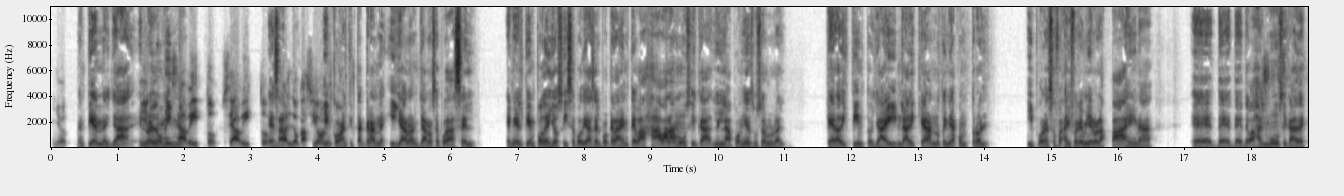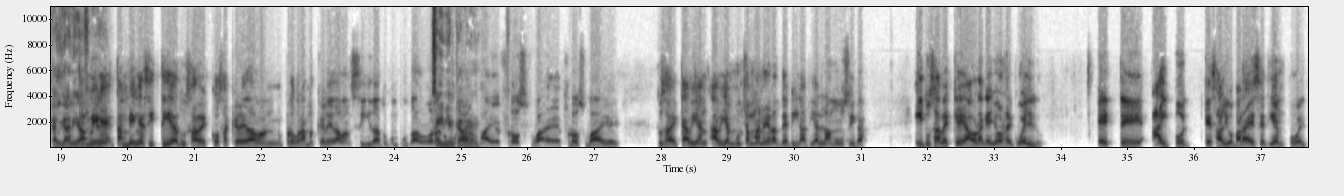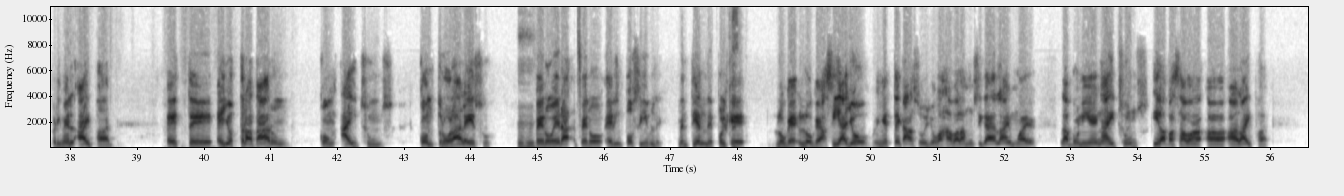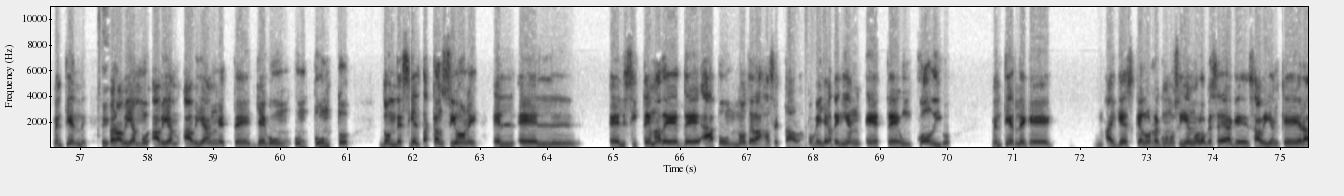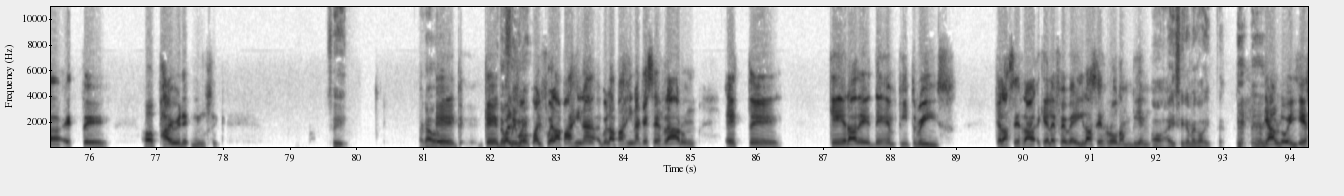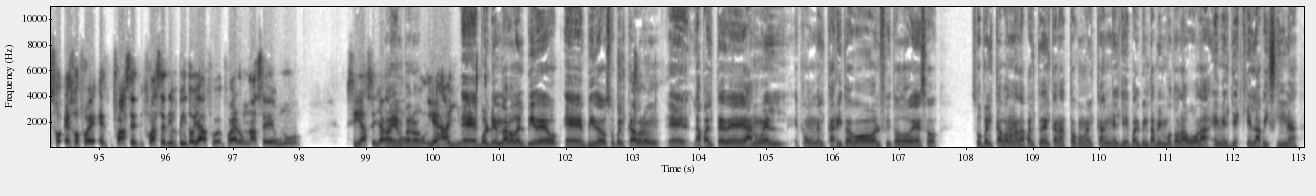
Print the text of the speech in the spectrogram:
Yo- ¿Me entiendes? Ya y no es lo mismo. Se ha visto, se ha visto en un Exacto. par de ocasiones. Y con artistas grandes. Y ya no, ya no se puede hacer. En el tiempo de ellos sí se podía hacer porque la gente bajaba la música y la ponía en su celular. Que era distinto. Ya ahí la disquera no tenía control. Y por eso fue- ahí fue que vinieron las páginas eh, de, de- de bajar música, de descargar. Y También, que- eh, también existía, tú sabes, cosas que le daban, programas que le daban SIDA a tu computadora. Sí, bien cabrón. LimeWire, Frostwi- eh, Frostwire. Tú sabes que habían, habían muchas maneras de piratear la música. Y tú sabes que, ahora que yo recuerdo, este iPod que salió para ese tiempo, el primer iPad, este, ellos trataron con iTunes controlar eso pero era, pero era imposible, ¿me entiendes? Porque lo, que, lo que hacía yo, en este caso, yo bajaba la música de LimeWire, la ponía en iTunes y la pasaba a- al iPad, ¿me entiendes? Sí. Pero habían, habían, habían, este, llegó un, un punto donde ciertas canciones, el, el, el sistema de, de Apple no te las aceptaba, porque ya tenían este, un código, ¿me entiendes? Que, I guess, que lo reconocían o lo que sea, que sabían que era este uh, pirated music. Sí. Cabrón. Eh, que- que- ¿cuál, fue, ¿Cuál fue la página, la página que cerraron? Este, que era de, de MP3s, que la cerra, que el FBI la cerró también. Oh, ahí sí que me cogiste. Diablo, y eso, eso fue, fue hace, fue hace tiempito ya, fue, fueron hace uno, sí, hace ya como, bien, pero, como 10 años. Eh, volviendo a lo del video, eh, el video súper cabrón, eh, la parte de Anuel con el carrito de golf y todo eso, súper cabrón, a la parte del canasto con Arcángel, J Balvin también botó la bola en el jet en la piscina,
